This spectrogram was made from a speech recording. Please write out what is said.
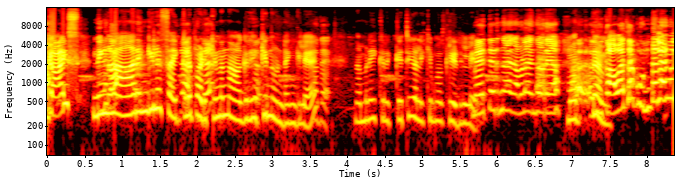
ഗായ്സ് നിങ്ങൾ ആരെങ്കിലും സൈക്കിൾ പഠിക്കണം എന്ന് ആഗ്രഹിക്കുന്നുണ്ടെങ്കിൽ നമ്മൾ ഈ ക്രിക്കറ്റ് കളിക്കുമ്പോ ഒക്കെ ഇടില്ലേ മൊത്തം. കുണ്ടലങ്ങൾ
